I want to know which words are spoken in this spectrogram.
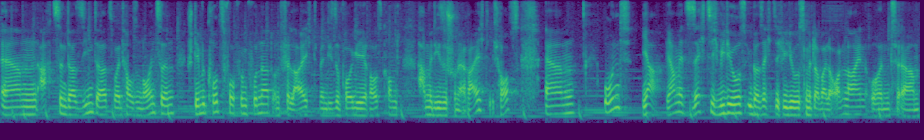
ähm, 18.07.2019, stehen wir kurz vor 500 und vielleicht, wenn diese Folge hier rauskommt, haben wir diese schon erreicht. Ich hoffe es. Ähm, und ja, wir haben jetzt 60 Videos, über 60 Videos mittlerweile online und ähm,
